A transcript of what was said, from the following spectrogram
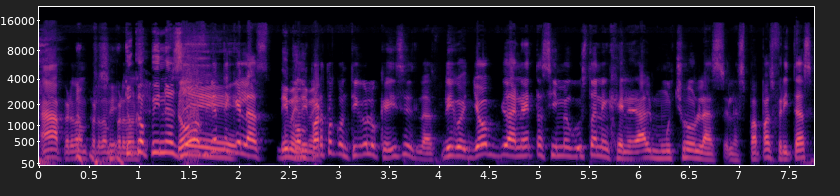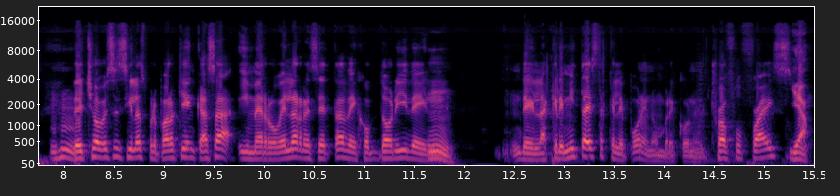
Ah, perdón, perdón, Sí. ¿Tú perdón. qué opinas No, de...? fíjate que las Dime, dime. comparto contigo lo que dices. Las, digo, yo la neta sí me gustan en general mucho las, las papas fritas. De hecho, a veces sí las preparo aquí en casa y me robé la receta de Hop Dory del, Mm. de la cremita esta que le ponen, hombre, con el truffle fries. Ya,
